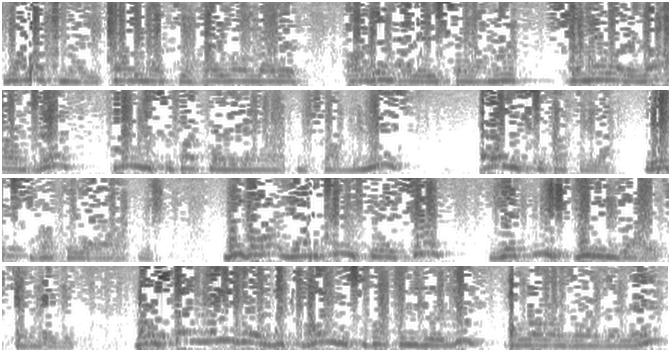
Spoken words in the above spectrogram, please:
yaratmayı, kainatı, hayvanları, Adem Aleyhisselam'ı, semaları ve arzı hangi sıfatlarıyla yaratmış Rabbimiz? El sıfatıyla, yet sıfatıyla yaratmış. Bu da Yasin suresi 71. ayet-i kerimeydi. Baştan neyi gördük? Hangi sıfatını gördük? Allah Azze ve Celle'nin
